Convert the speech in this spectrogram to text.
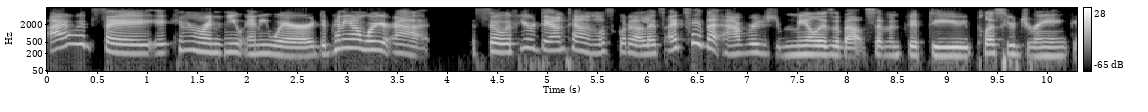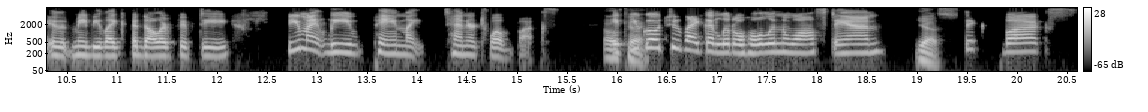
I would say it can run you anywhere, depending on where you're at. So if you're downtown in Los Corales, I'd say the average meal is about 750 plus your drink is maybe like a dollar fifty. You might leave paying like 10 or 12 bucks. If you go to like a little hole in the wall stand, yes. six bucks,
